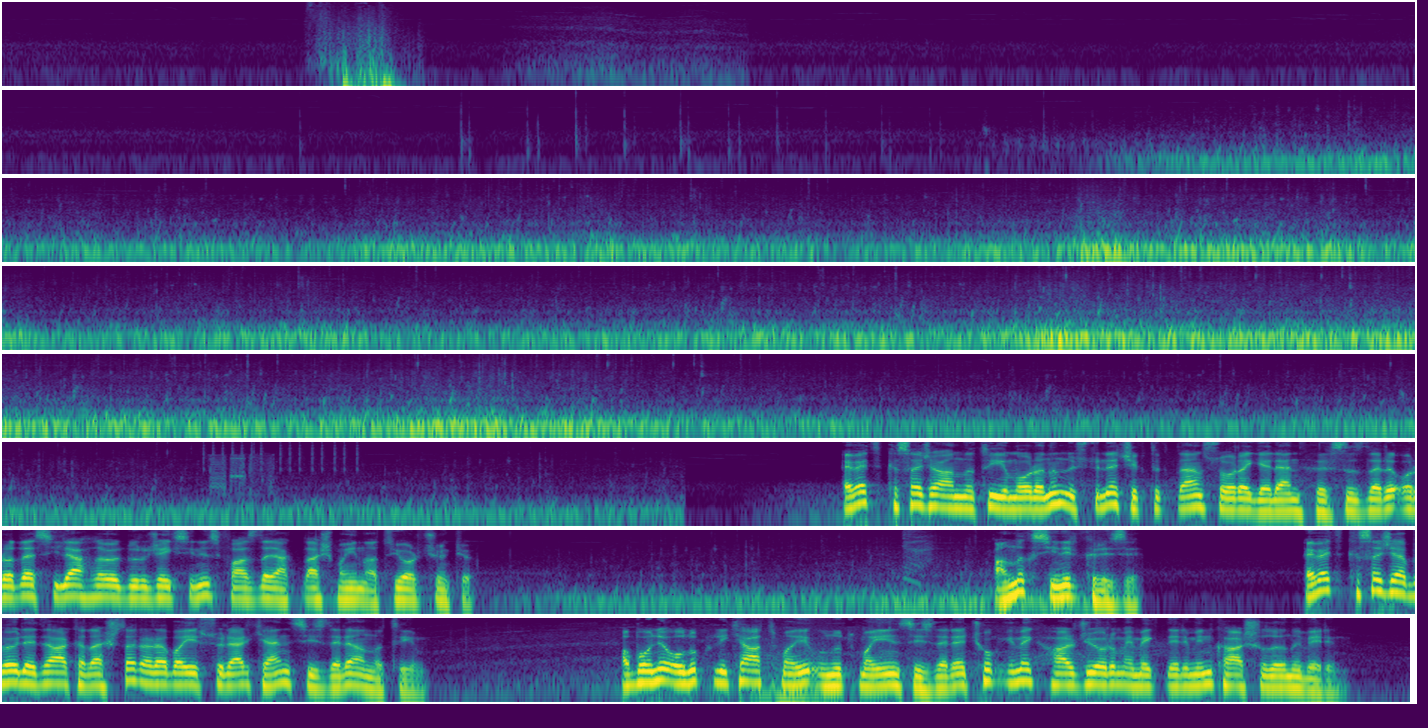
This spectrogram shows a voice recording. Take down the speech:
Evet kısaca anlatayım oranın üstüne çıktıktan sonra gelen hırsızları orada silahla öldüreceksiniz fazla yaklaşmayın atıyor çünkü. Anlık sinir krizi. Evet kısaca böyle de arkadaşlar arabayı sürerken sizlere anlatayım. Abone olup like atmayı unutmayın sizlere çok emek harcıyorum emeklerimin karşılığını verin.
